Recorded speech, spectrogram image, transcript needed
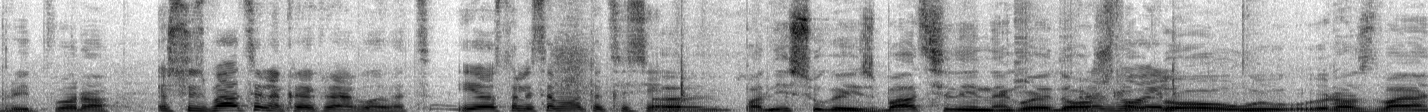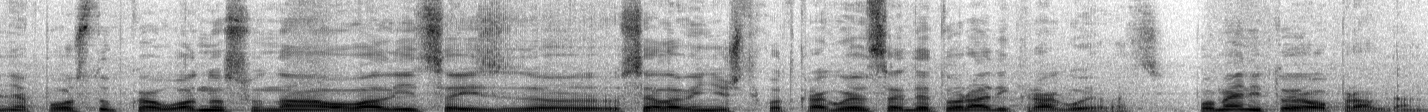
pritvora. Jesu izbacili na kraj Kragujevac i ostali samo otac i sin? E, Pa nisu ga izbacili, nego je došlo do u, razdvajanja postupka u odnosu na ova lica iz e, sela Vinjište kod Kragujevca, gde to radi Kragujevac. Po meni to je opravdano.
